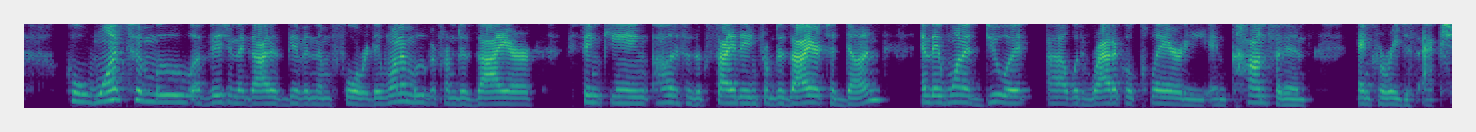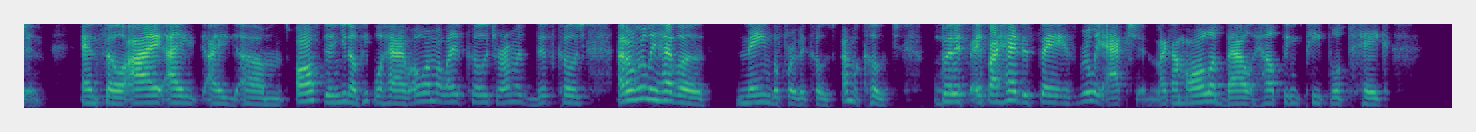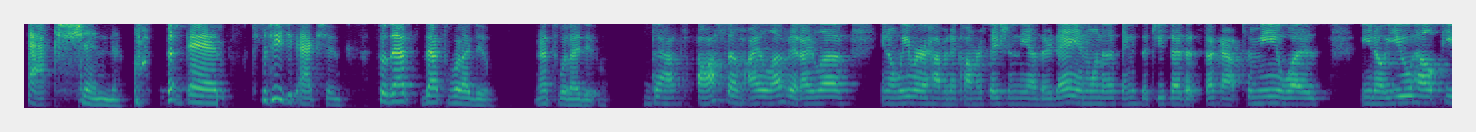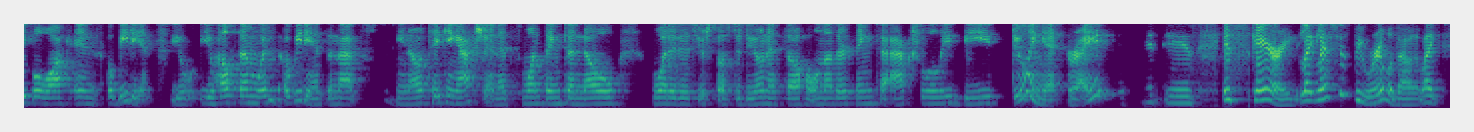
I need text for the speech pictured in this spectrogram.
who want to move a vision that God has given them forward. They want to move it from desire, thinking, oh, this is exciting, from desire to done and they want to do it uh, with radical clarity and confidence and courageous action. And so I, I, I um, often, you know, people have, oh, I'm a life coach or I'm a this coach. I don't really have a name before the coach. I'm a coach, but if if I had to say, it's really action. Like I'm all about helping people take action and strategic action. So that's that's what I do. That's what I do. That's awesome. I love it. I love, you know, we were having a conversation the other day, and one of the things that you said that stuck out to me was, you know, you help people walk in obedience. You you help them with mm-hmm. obedience, and that's, you know, taking action. It's one thing to know what it is you're supposed to do, and it's a whole nother thing to actually be doing it, right? It is. It's scary. Like, let's just be real about it. Like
